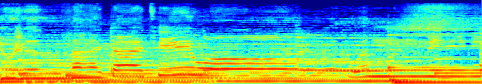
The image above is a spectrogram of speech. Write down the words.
有人来代替我吻你。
